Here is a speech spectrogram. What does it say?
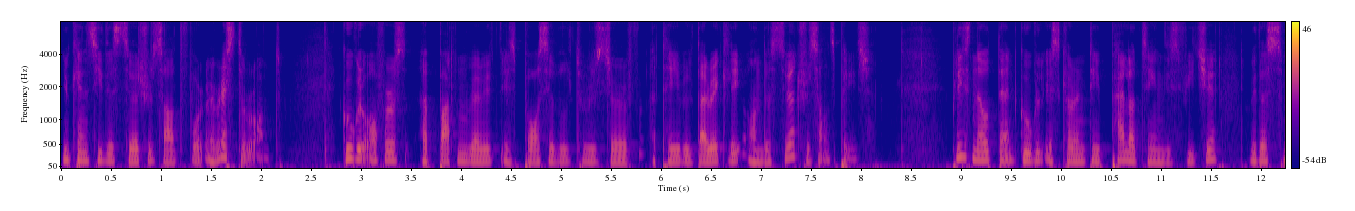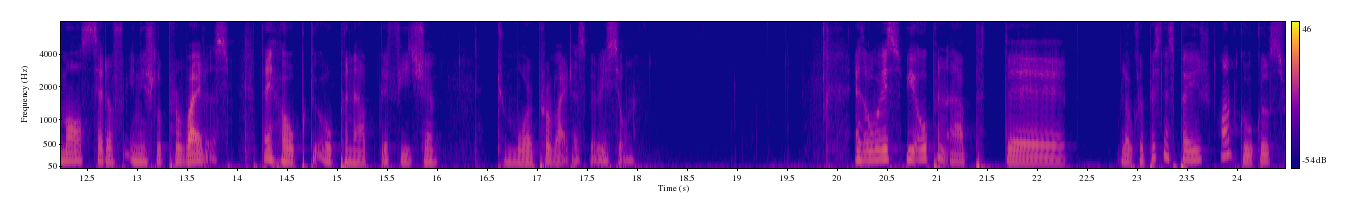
you can see the search result for a restaurant. Google offers a button where it is possible to reserve a table directly on the search results page. Please note that Google is currently piloting this feature with a small set of initial providers. They hope to open up the feature to more providers very soon. As always, we open up the local business page on Google's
